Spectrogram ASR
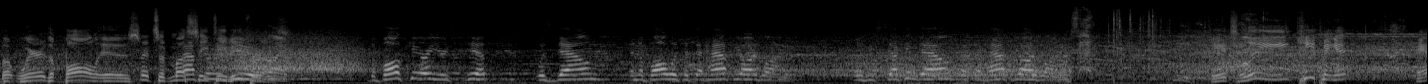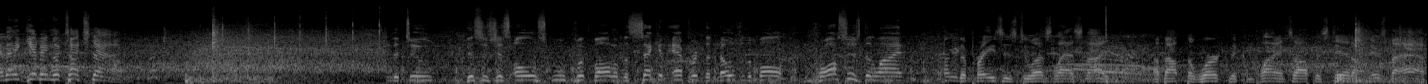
but where the ball is, it's a must-see TV review, for us. right. The ball carrier's hip was down and the ball was at the half yard line. It'll be second down at the half yard line. It's Lee keeping it, and they give him the touchdown. The two. This is just old school football on the second effort. The nose of the ball crosses the line. The praises to us last night about the work the compliance office did on his behalf,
